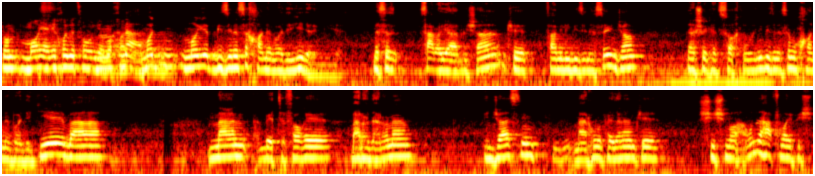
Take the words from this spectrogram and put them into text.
چون ما یعنی خودتون یا با نه ما ما یه بیزینس خانوادگی داریم دیگه. مثل سرای ابریشم که فامیلی بیزینسه اینجا در شرکت ساختمانی بیزینسمون خانوادگیه و من به اتفاق برادرانم اینجا هستیم. مرحوم پدرم که شیش ماه اون هفت ماه پیش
